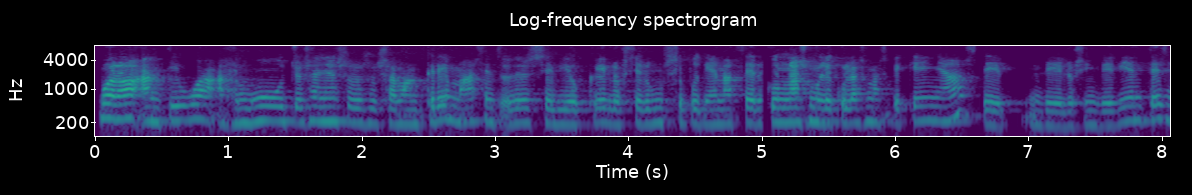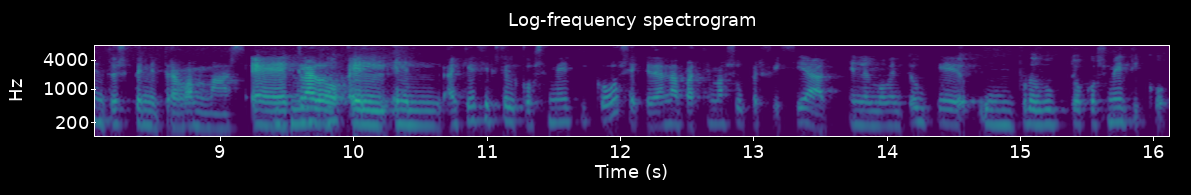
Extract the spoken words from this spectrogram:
Bueno, antigua, hace muchos años solo se usaban cremas, entonces se vio que los serums se podían hacer con unas moléculas más pequeñas de, los ingredientes, entonces penetraban más. Eh, claro, hay que decir que el cosmético se queda en la parte más superficial. En el momento en que un producto cosmético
